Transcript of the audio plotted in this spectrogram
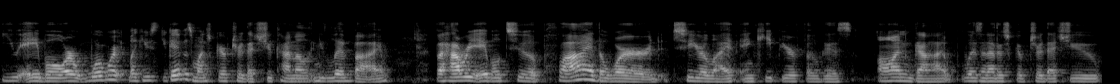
you able, or what were like you you gave us one scripture that you kind of you live by, but how were you able to apply the word to your life and keep your focus on God? Was another scripture that you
